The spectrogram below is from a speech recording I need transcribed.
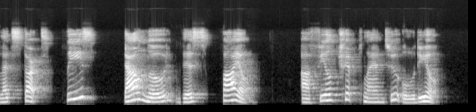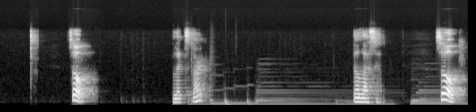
let's start. Please download this file, a field trip plan to audio. So let's start the lesson. So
